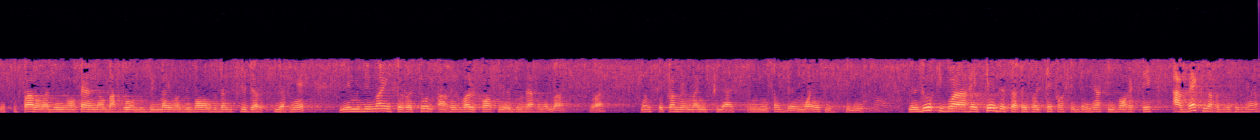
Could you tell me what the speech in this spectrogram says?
les soufars, on va dire, ils vont faire un embargo aux musulmans, ils vont dire bon, on vous donne plus de, de rien, les musulmans ils se retournent en révolte contre le gouvernement, tu vois. Donc c'est comme une manipulation, une sorte de moyen qu'ils utilisent. Le jour qu'ils vont arrêter de se révolter contre les dirigeants, qu'ils vont rester avec leurs dirigeants,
